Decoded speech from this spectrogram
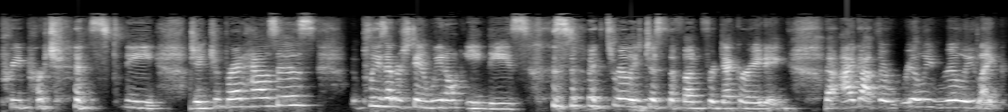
pre purchased the gingerbread houses. Please understand, we don't eat these. so it's really just the fun for decorating. But I got the really, really like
